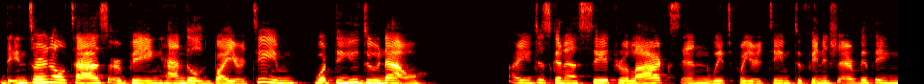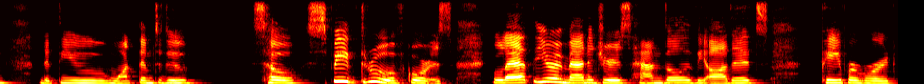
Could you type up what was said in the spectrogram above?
the internal tasks are being handled by your team, what do you do now? Are you just gonna sit, relax, and wait for your team to finish everything that you want them to do? So, speed through, of course. Let your managers handle the audits, paperwork,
